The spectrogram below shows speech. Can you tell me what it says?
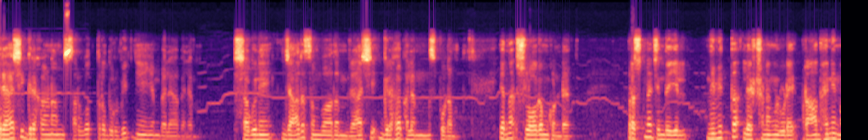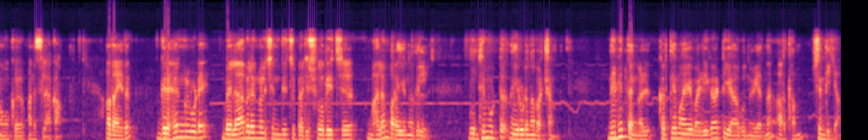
രാശിഗ്രഹാണം സർവത്ര ദുർവിജ്ഞേയം ബലാബലം. ശകുനെ ജാതസംവാദം രാശി ഗ്രഹഫലം സ്ഫുടം എന്ന ശ്ലോകം കൊണ്ട് പ്രശ്നചിന്തയിൽ നിമിത്ത ലക്ഷണങ്ങളുടെ പ്രാധാന്യം നമുക്ക് മനസ്സിലാക്കാം. അതായത് ഗ്രഹങ്ങളുടെ ബലാബലങ്ങൾ ചിന്തിച്ച് പരിശോധിച്ച് ഫലം പറയുന്നതിൽ ബുദ്ധിമുട്ട് നേരിടുന്ന പക്ഷം നിമിത്തങ്ങൾ കൃത്യമായ വഴികാട്ടിയാകുന്നു എന്ന് അർത്ഥം ചിന്തിക്കാം.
